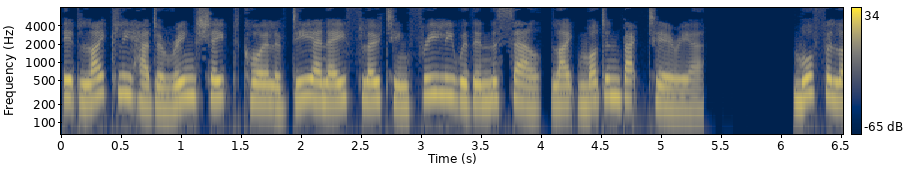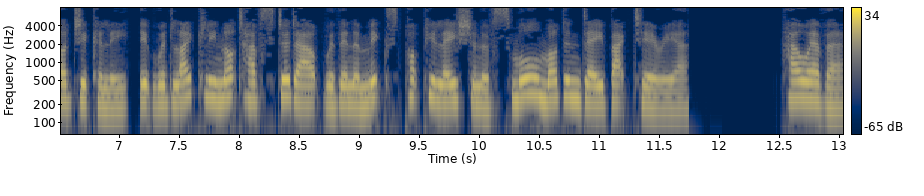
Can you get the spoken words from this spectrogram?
It likely had a ring-shaped coil of DNA floating freely within the cell, like modern bacteria. Morphologically, it would likely not have stood out within a mixed population of small modern-day bacteria. However,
